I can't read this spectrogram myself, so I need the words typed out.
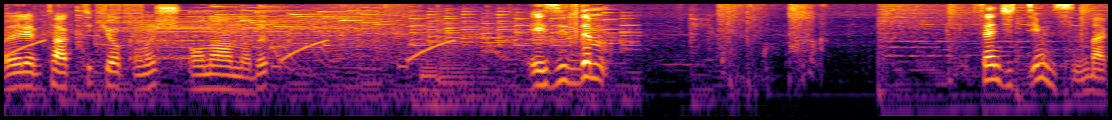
Öyle bir taktik yokmuş. Onu anladık. Ezildim. Sen ciddi misin bak.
